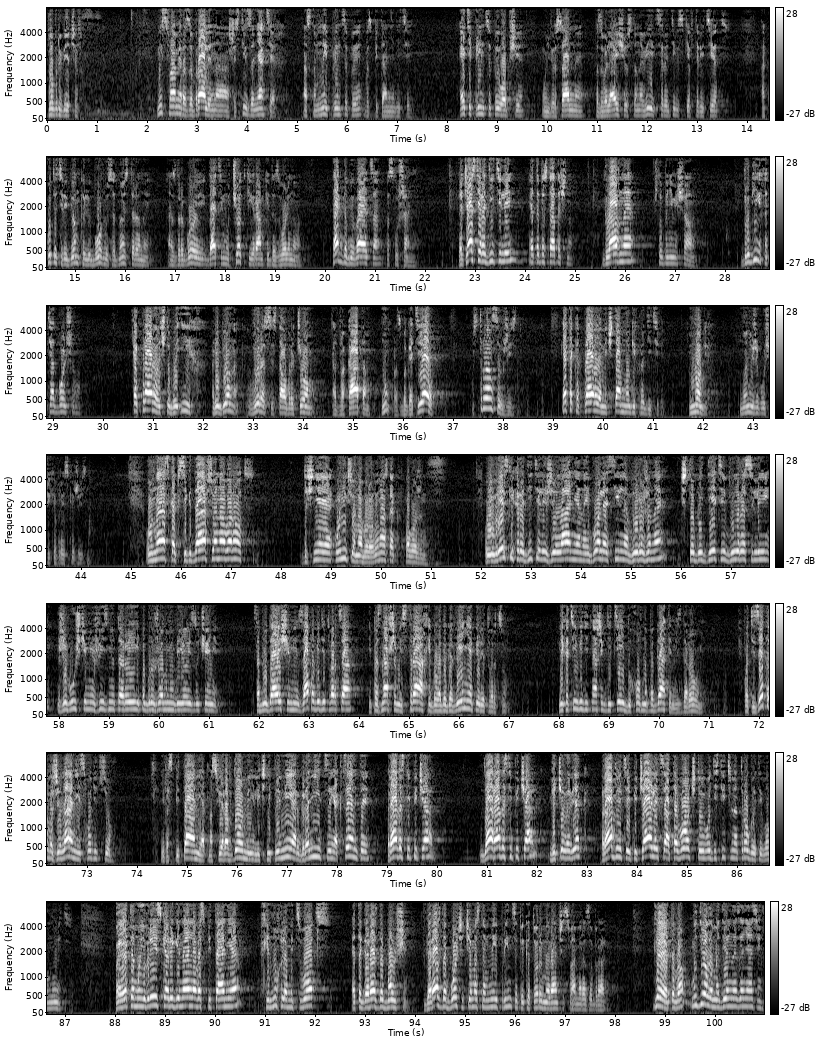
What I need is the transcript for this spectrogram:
Добрый вечер. Мы с вами разобрали на шести занятиях основные принципы воспитания детей. Эти принципы общие, универсальные, позволяющие установить родительский авторитет, окутать ребенка любовью с одной стороны, а с другой дать ему четкие рамки дозволенного. Так добивается послушания. Для части родителей это достаточно. Главное, чтобы не мешало. Другие хотят большего. Как правило, чтобы их ребенок вырос и стал врачом, адвокатом, ну, разбогател, устроился в жизни. Это, как правило, мечта многих родителей. Многих, но не живущих еврейской жизнью. У нас, как всегда, все наоборот. Точнее, у них все наоборот, у нас как положено. У еврейских родителей желание наиболее сильно выраженное чтобы дети выросли живущими жизнью Тары и погруженными в ее изучение, соблюдающими заповеди Творца и познавшими страх и благоговение перед Творцом. Мы хотим видеть наших детей духовно богатыми, здоровыми. Вот из этого желания исходит все. И воспитание, и атмосфера в доме, личный пример, границы, акценты, радость и печаль. Да, радость и печаль. Ведь человек радуется и печалится от того, что его действительно трогает и волнует. Поэтому еврейское оригинальное воспитание хинух мицвот это гораздо больше. Гораздо больше, чем основные принципы, которые мы раньше с вами разобрали. Для этого мы делаем отдельное занятие.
